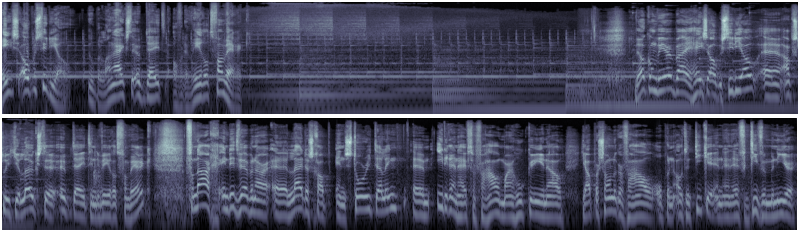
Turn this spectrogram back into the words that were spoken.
Hees Open Studio, uw belangrijkste update over de wereld van werk. Welkom weer bij Hees Open Studio. Uh, absoluut je leukste update in de wereld van werk. Vandaag in dit webinar uh, leiderschap en storytelling. Uh, iedereen heeft een verhaal, maar hoe kun je nou jouw persoonlijke verhaal op een authentieke en een effectieve manier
